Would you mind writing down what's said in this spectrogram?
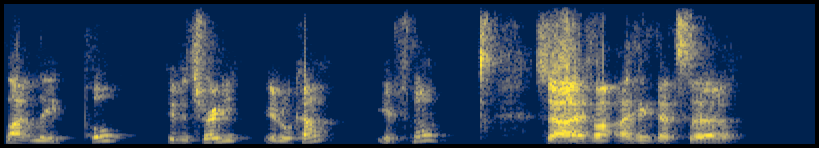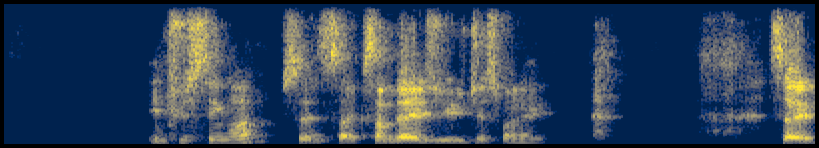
lightly pull. If it's ready, it'll come. If not, so I, I think that's a interesting one. So it's like some days you just won't eat. so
